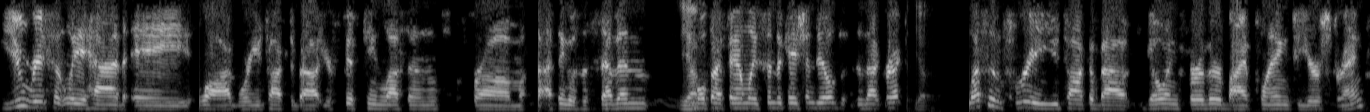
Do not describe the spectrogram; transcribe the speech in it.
you recently had a blog where you talked about your 15 lessons from, I think it was the seven yep. multifamily syndication deals. Is that correct? Yep. Lesson three, you talk about going further by playing to your strengths.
